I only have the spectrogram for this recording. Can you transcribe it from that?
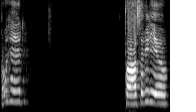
Go ahead. Pause the video.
